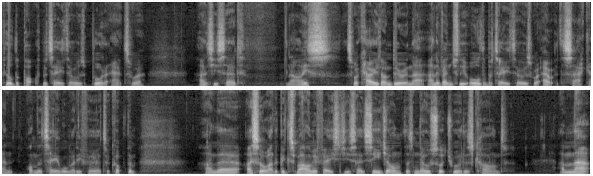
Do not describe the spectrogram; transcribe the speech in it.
filled the pot with potatoes, brought it out to her, and she said, "Nice." So I carried on doing that, and eventually all the potatoes were out of the sack and on the table, ready for her to cook them. And uh, I sort of had a big smile on my face, and she said, "See, John, there's no such word as can't." And that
